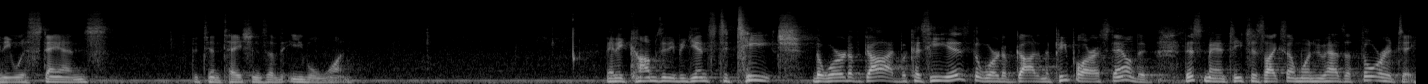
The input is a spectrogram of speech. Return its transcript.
And he withstands the temptations of the evil one. Then he comes and he begins to teach the Word of God because he is the Word of God, and the people are astounded. This man teaches like someone who has authority.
